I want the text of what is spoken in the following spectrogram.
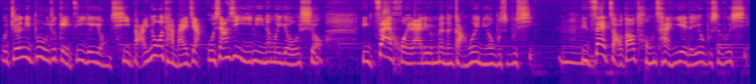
我觉得你不如就给自己一个勇气吧。因为我坦白讲，我相信以你那么优秀，你再回来的原本的岗位，你又不是不行。嗯，你再找到同产业的，又不是不行。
